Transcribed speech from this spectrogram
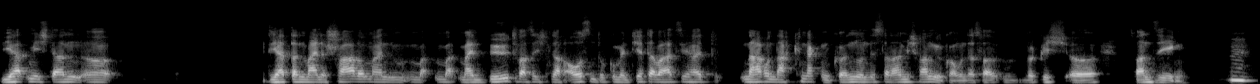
die hat mich dann, äh die hat dann meine Schale und mein mein Bild, was ich nach außen dokumentiert habe, hat sie halt nach und nach knacken können und ist dann an mich rangekommen. Das war wirklich äh, das war 'n Segen. Mhm.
